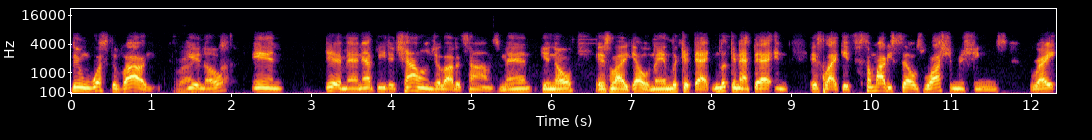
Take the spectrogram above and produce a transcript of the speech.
then what's the value? Right. You know? And yeah, man, that be the challenge a lot of times, man. You know, it's like, yo, man, look at that, looking at that, and it's like if somebody sells washing machines, right,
